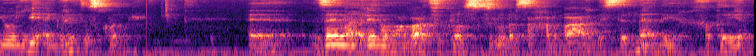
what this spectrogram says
you will be a great scholar. آه زي ما قرينا مع بعض في كورس الأولى صح أربعة الاستثناء دي خطية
